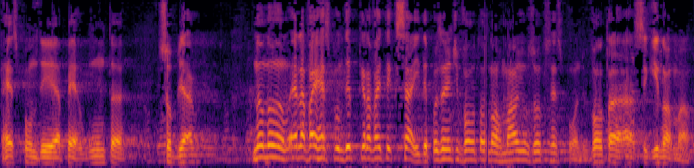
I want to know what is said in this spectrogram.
responder a pergunta sobre a. Não, não, ela vai responder porque ela vai ter que sair. Depois a gente volta ao normal e os outros respondem. Volta a seguir normal.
